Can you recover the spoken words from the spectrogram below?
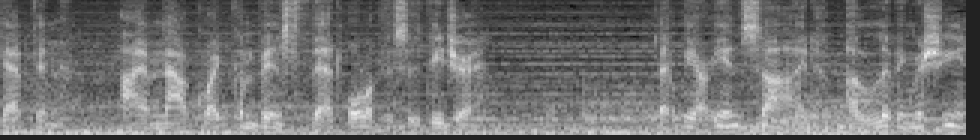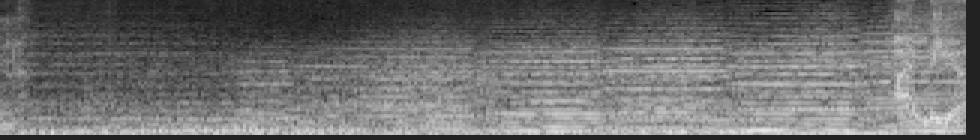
Captain, I am now quite convinced that all of this is V'Ger. That we are inside a living machine. Ilia.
